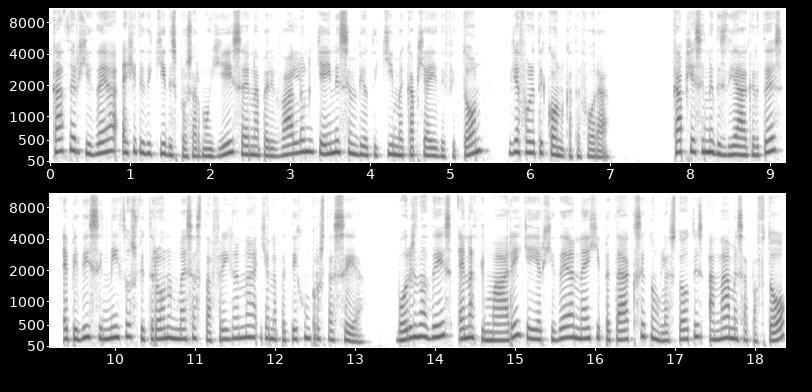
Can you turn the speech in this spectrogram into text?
Κάθε ορχιδέα έχει τη δική της προσαρμογή σε ένα περιβάλλον και είναι συμβιωτική με κάποια είδη φυτών, διαφορετικών κάθε φορά. Κάποιες είναι δυσδιάκριτες επειδή συνήθως φυτρώνουν μέσα στα φρίγανα για να πετύχουν προστασία. Μπορείς να δεις ένα θυμάρι και η ορχιδέα να έχει πετάξει τον βλαστό της ανάμεσα από αυτό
